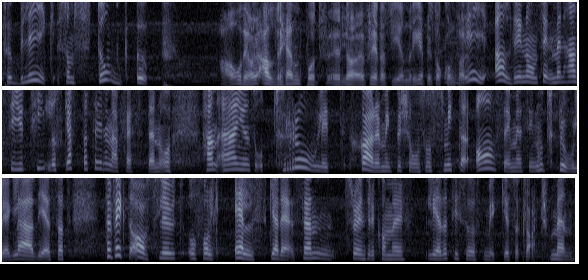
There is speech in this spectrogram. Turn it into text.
publik som stod upp. Ja, och det har ju aldrig hänt på ett eh, fredagsgenrep i Stockholm förut. Nej, aldrig någonsin. Men han ser ju till att skaffa sig den här festen och han är ju en så otroligt charmig person som smittar av sig med sin otroliga glädje. Så att perfekt avslut och folk älskar det. Sen tror jag inte det kommer leda till så mycket såklart, men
